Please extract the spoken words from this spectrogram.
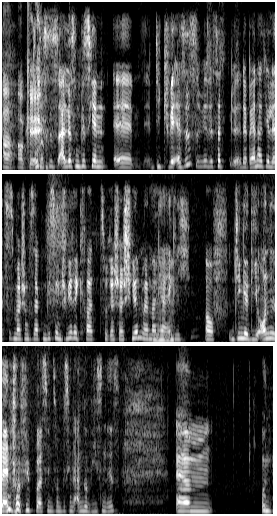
ah, okay. Das ist alles ein bisschen, äh, die Que- es ist, das hat, der Bernd hat ja letztes Mal schon gesagt, ein bisschen schwierig gerade zu recherchieren, weil man ja Mhm. eigentlich auf Dinge, die online verfügbar sind, so ein bisschen angewiesen ist. Ähm, und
